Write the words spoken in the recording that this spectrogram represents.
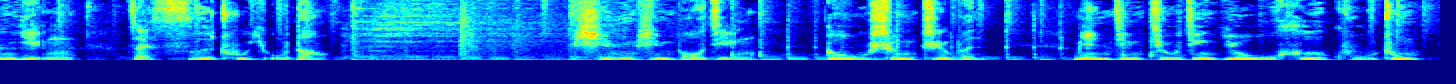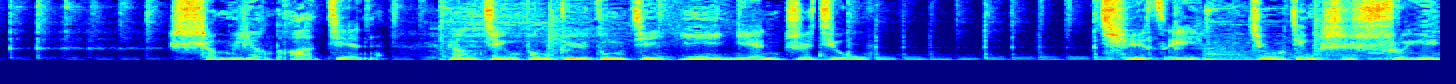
身影在四处游荡。频频报警，高声质问，民警究竟有何苦衷？什么样的案件让警方追踪近一年之久？窃贼究竟是谁？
